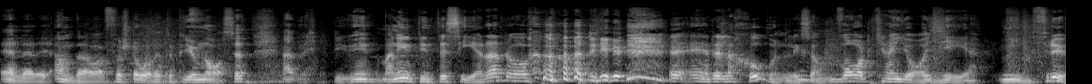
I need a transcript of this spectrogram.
eller andra första året på gymnasiet. man är ju inte intresserad av det är ju en relation. Liksom. Vad kan jag ge min fru?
